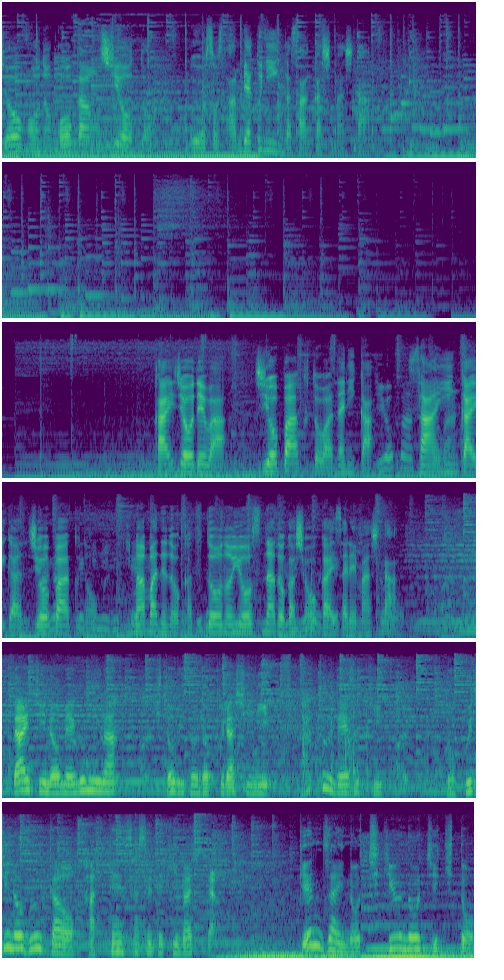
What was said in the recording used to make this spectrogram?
情報の交換をしようとおよそ300人が参加しました。会場ではジオパークとは何か山陰海岸ジオパークの今までの活動の様子などが紹介されました。大地の恵みは人々の暮らしに深く根付き独自の文化を発展させてきました。現在の地球の時期と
